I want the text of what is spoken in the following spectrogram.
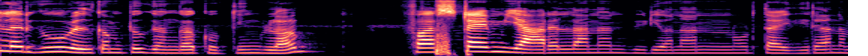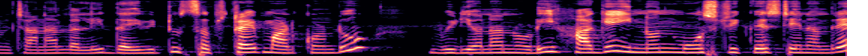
ಎಲ್ಲರಿಗೂ, welcome to Ganga cooking vlog. First time ಯಾರೆಲ್ಲ ನನ್ನ ವಿಡಿಯೋನ ನೋಡ್ತಾ ಇದ್ದೀರಾ, ನಮ್ಮ ಚಾನಲಲ್ಲಿ ದಯವಿಟ್ಟು ಸಬ್ಸ್ಕ್ರೈಬ್ ಮಾಡಿಕೊಂಡು ವಿಡಿಯೋನ ನೋಡಿ. ಹಾಗೆ ಇನ್ನೊಂದು ಮೋಸ್ಟ್ ರಿಕ್ವೆಸ್ಟ್ ಏನಂದರೆ,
